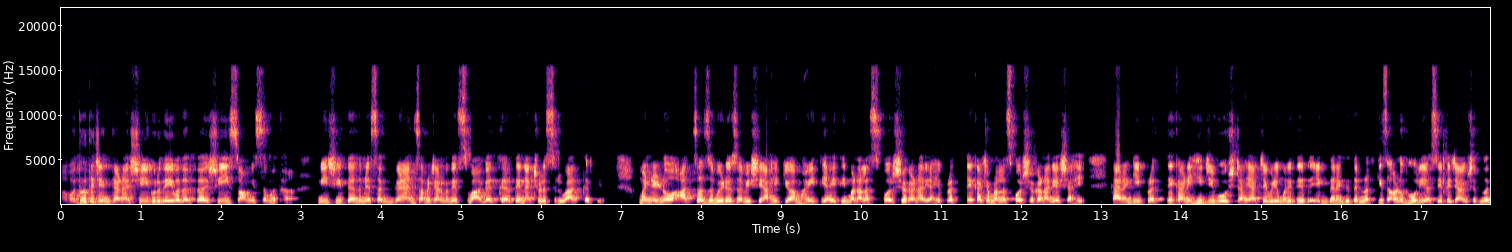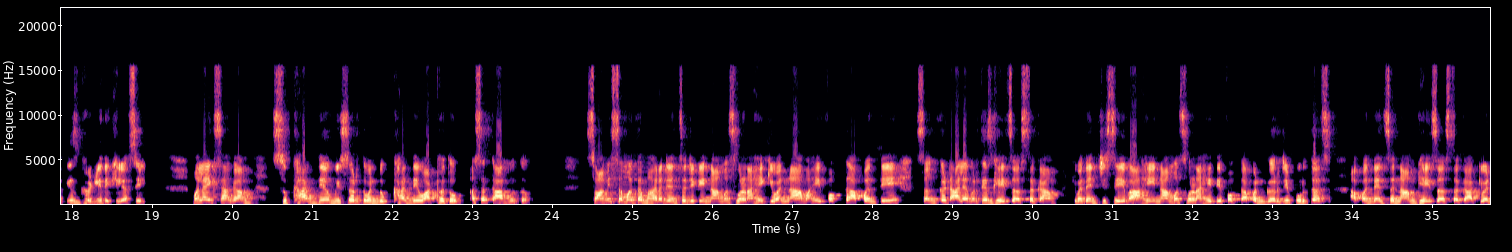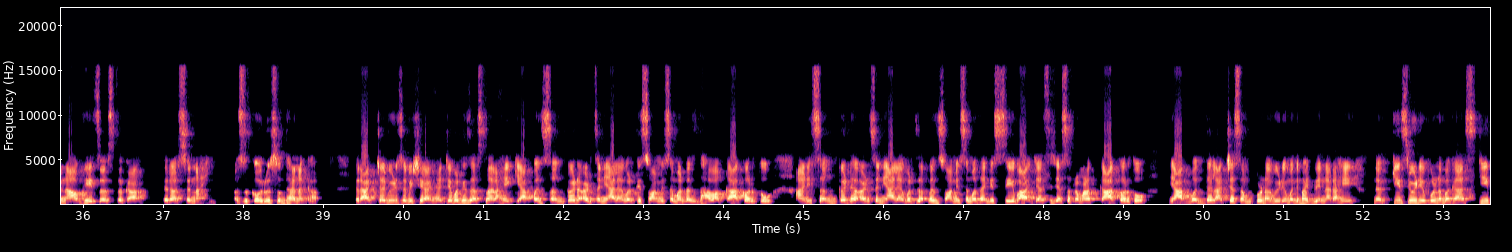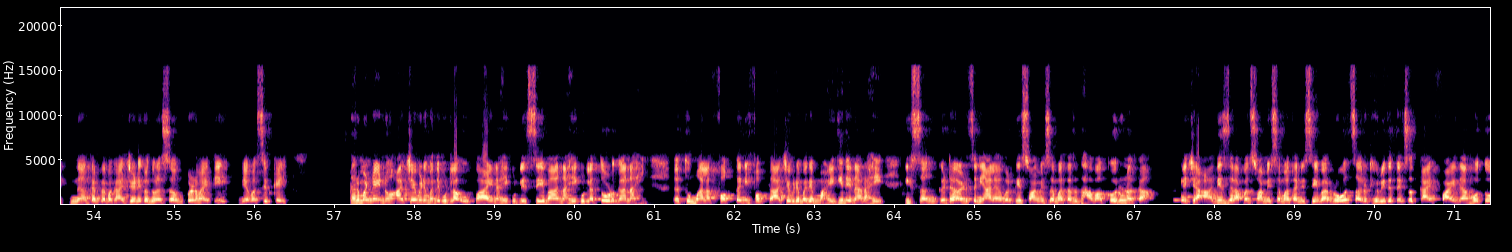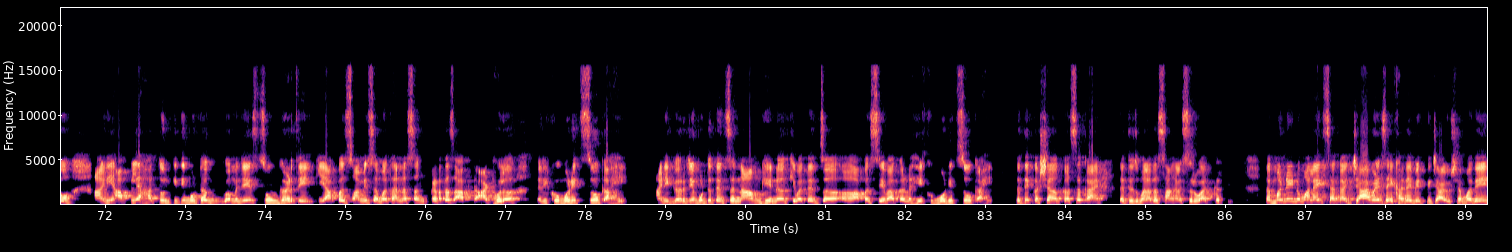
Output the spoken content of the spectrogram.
अवधूत चिंतनाशी श्री गुरुदेव दत्त श्री स्वामी समर्थ. मी शीतल तुमच्या सगळ्यांचा आपल्या चॅनलमध्ये स्वागत करते. नॅचरल सुरुवात करते. म्हणजे नो आजचा जो व्हिडिओचा विषय आहे किंवा माहिती आहे ती मनाला स्पर्श करणारी आहे. प्रत्येकाच्या मनाला स्पर्श करणारी अशी आहे. कारण की प्रत्येकाने ही जी गोष्ट आहे आजच्या व्हिडिओमध्ये ती एकदा ना एकदा तर नक्कीच अनुभवली असेल त्याच्या आयुष्यात नक्कीच घडली देखील असेल. मला एक सांगा सुखात देव विसरतो आणि दुःखात देव आठवतो असं का होतं? स्वामी समर्थ महाराजांचं जे काही नामस्मरण आहे किंवा नाम आहे फक्त आपण ते संकट आल्यावरतीच घ्यायचं असतं का किंवा त्यांची सेवा आहे नामस्मरण आहे ते फक्त आपण गरजेपुरतच आपण त्यांचं नाम घ्यायचं असतं का किंवा नाव घ्यायचं असतं का? तर असं नाही. असं करू सुद्धा नका. तर आजच्या व्हिडिओचा विषय ह्याच्यावरतीच असणार आहे की आपण संकट अडचणी आल्यावरती स्वामी समर्थांचा धावा का करतो? आणि संकट अडचणी आल्यावरती आपण स्वामी समर्थांची सेवा जास्तीत जास्त प्रमाणात का करतो? याबद्दल आजच्या संपूर्ण व्हिडिओमध्ये माहिती देणार आहे. नक्कीच व्हिडिओ पूर्ण बघा स्किप न करता बघा जेणेकरून तुम्हाला संपूर्ण माहिती व्यवस्थित कळेल. तर मंडळीनो आजच्या व्हिडिओमध्ये कुठला उपाय नाही कुठली सेवा नाही कुठला तोडगा नाही. तर तुम्हाला फक्त आणि फक्त आजच्या व्हिडिओमध्ये माहिती देणार आहे की संकट अडचणी आल्यावरती स्वामी समर्थांचा धावा करू नका. त्याच्या आधीच जर आपण स्वामी समर्थांनी सेवा रोज चालू ठेवली तर त्याचा काय फायदा होतो? आणि आपल्या हातून किती मोठं म्हणजे चूक घडते की आपण स्वामी समर्थांना संकटातच आठवलं आठवलं ही खूप मोठी चूक आहे. आणि गरजेपुरतं त्यांचं नाम घेणं किंवा त्यांचं आपण सेवा करणं ही खूप मोठी चूक आहे. तर ते कशा कसं काय? तर ते तुम्हाला आता सांगायला सुरुवात करते. तर मंडळी मला एक सांगा ज्या वेळेस एखाद्या व्यक्तीच्या आयुष्यामध्ये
